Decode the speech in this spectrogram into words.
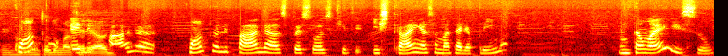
Uhum, quanto ele paga? Quanto ele paga às pessoas que extraem essa matéria-prima? Então é isso.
